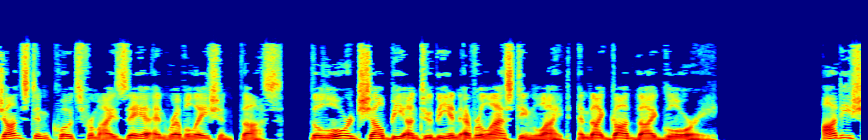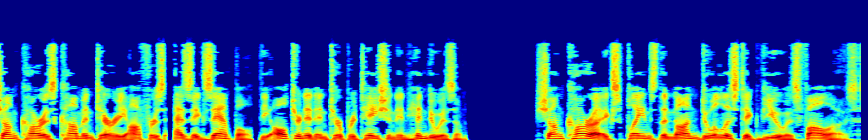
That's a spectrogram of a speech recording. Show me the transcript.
Johnston quotes from Isaiah and Revelation, thus, "...the Lord shall be unto thee an everlasting light, and thy God thy glory." Adi Shankara's commentary offers, as example, the alternate interpretation in Hinduism. Shankara explains the non-dualistic view as follows.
